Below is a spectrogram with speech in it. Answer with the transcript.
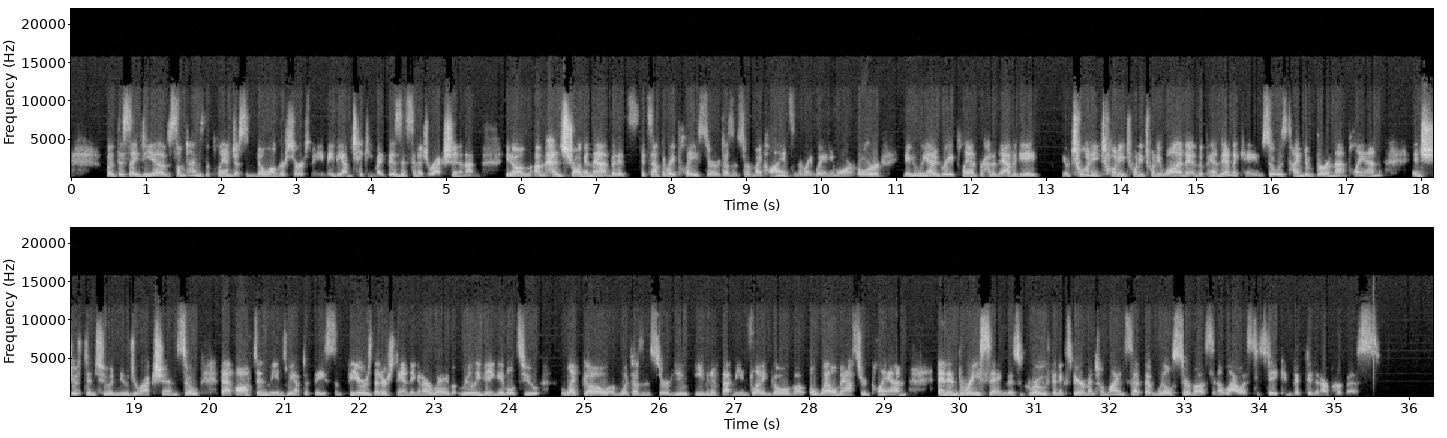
But this idea of sometimes the plan just no longer serves me. Maybe I'm taking my business in a direction and I'm, you know, I'm, I'm headstrong in that, but it's it's not the right place or doesn't serve my clients in the right way anymore. Or maybe we had a great plan for how to navigate you know 2020 2021 and the pandemic came. So it was time to burn that plan and shift into a new direction. So that often means we have to face some fears that are standing in our way but really being able to let go of what doesn't serve you even if that means letting go of a, a well mastered plan and embracing this growth and experimental mindset that will serve us and allow us to stay convicted in our purpose.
